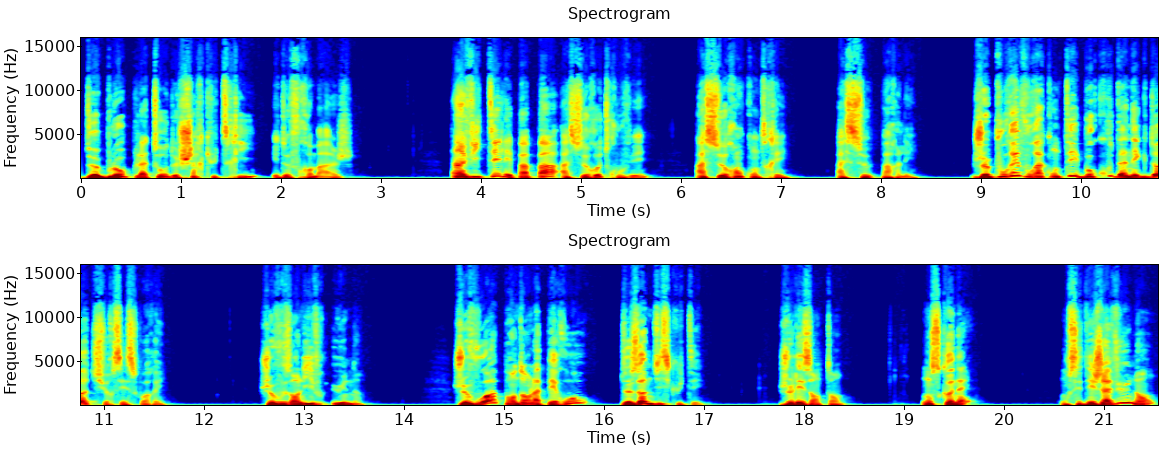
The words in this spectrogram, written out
de beaux plateaux de charcuterie et de fromage. Invitez les papas à se retrouver, à se rencontrer, à se parler. Je pourrais vous raconter beaucoup d'anecdotes sur ces soirées. Je vous en livre une. Je vois pendant l'apéro deux hommes discuter. Je les entends. On se connaît? On s'est déjà vu, non?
